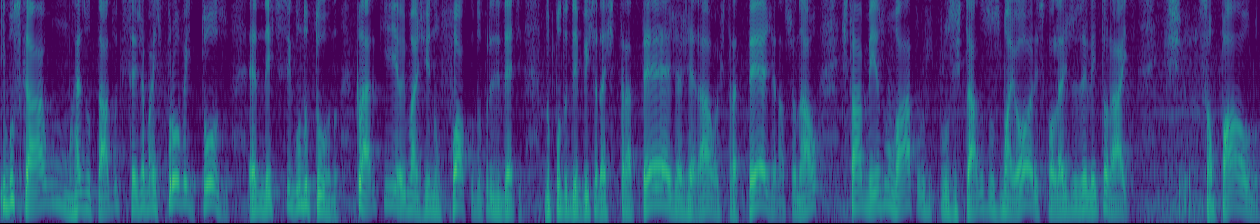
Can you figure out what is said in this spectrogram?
e buscar um resultado que seja mais proveitoso é, neste segundo turno. Claro que eu imagino o foco do presidente do ponto de vista da estratégia geral, a estratégia nacional, está mesmo lá para os estados, os maiores colégios eleitorais. São Paulo,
